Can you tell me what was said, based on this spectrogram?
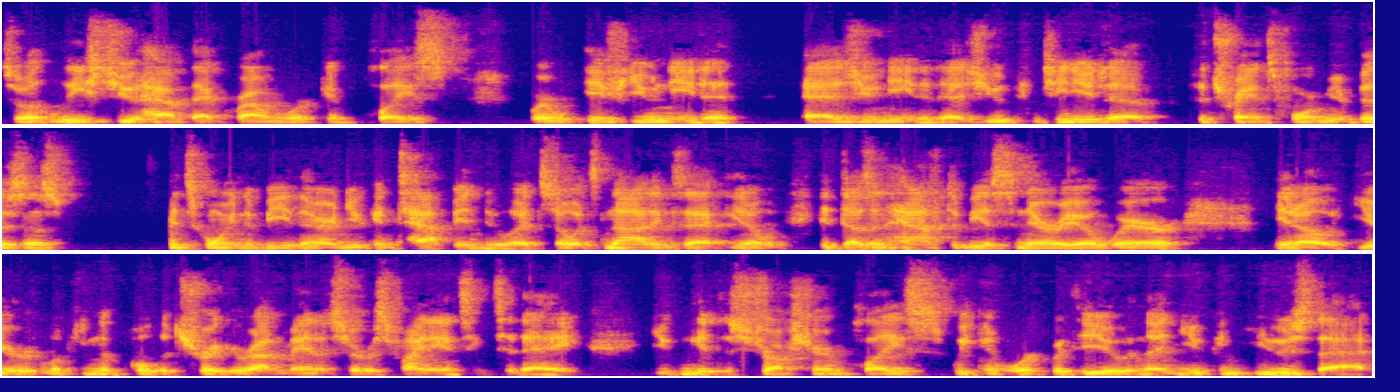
So at least you have that groundwork in place where if you need it, as you need it, as you continue to, to transform your business, it's going to be there and you can tap into it. So it's not exact, you know, it doesn't have to be a scenario where, you know, you're looking to pull the trigger on managed service financing today you can get the structure in place. We can work with you, and then you can use that.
